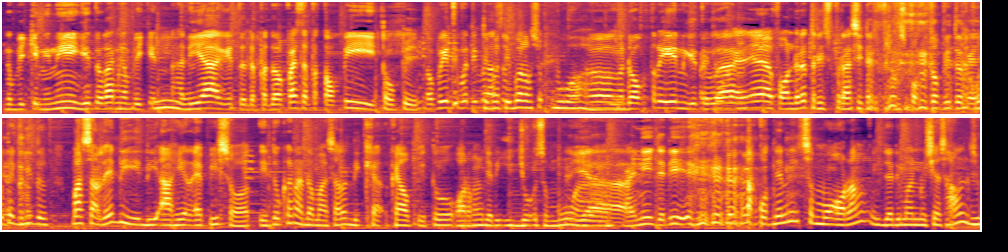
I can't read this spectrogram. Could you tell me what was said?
ngebikin ini gitu kan, ngebikin Iya. hadiah gitu, dapat dopes, dapat topi, topi. Topi tiba-tiba Tiba-tiba langsung wah. langsung, oh, ngedoktrin gitu itu kan. kayaknya foundernya terinspirasi dari film SpongeBob itu Takutnya kayaknya gitu. Masalahnya di di akhir episode itu kan ada masalah di Kel- kelp itu orang jadi hijau semua. Iya. nah ini jadi Takutnya nih semua orang jadi manusia salju.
